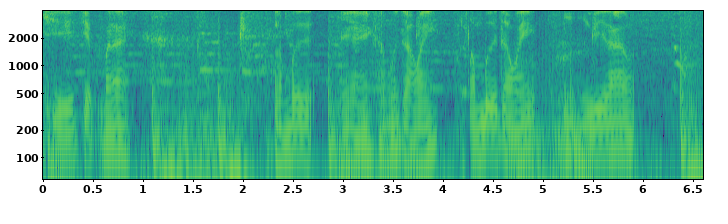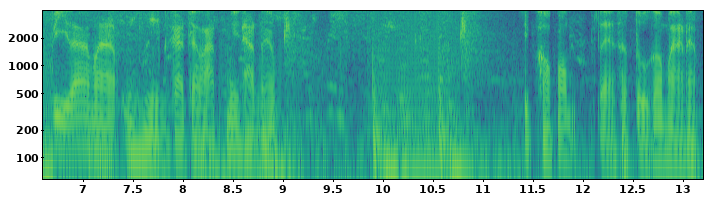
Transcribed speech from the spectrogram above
เคเจ็บไมาได้ลัมเบอร์ยังไงลัมเบอร์จะไว้ลัมเบอร์จะไว้อืมวีล่าวีล่ามาอืการจะรัดไม่ทันนะครับจิบเข้าป้อมแต่ศัตรูก็มานะครับ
